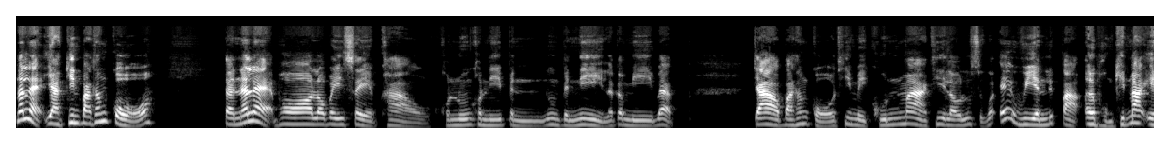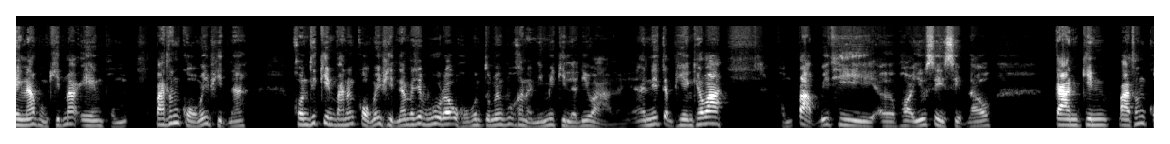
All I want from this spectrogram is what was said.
นั่นแหละอยากกินปลาทั้งโก แต่นั่นแหละ พอเราไปเสพข่าว คนนู้นคนนี้เป็นนู่นเป็นนี่ แล้วก็มีแบบ เจ้าปลาทั้งโกที่ไม่คุ้นมากที่เรารู้สึกว่าเอ๊ะเวียนหรือเปล่าเออผมคิดมากเองนะผมคิดมากเองผมปลาทั้งโกไม่ผิดนะคนที่กินปลาทั้งโกไม่ผิดนะไม่ใช่พูดแล้วโอ้โหคุณตุ้มไม่พูดขนาดนี้ไม่กินเลยดีกว่าอะไรอันนี้แต่เพียงแค่ว่า ผมปรับวิธีเออพออายุสี่สิบแล้ว การกินปลาท่องโก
